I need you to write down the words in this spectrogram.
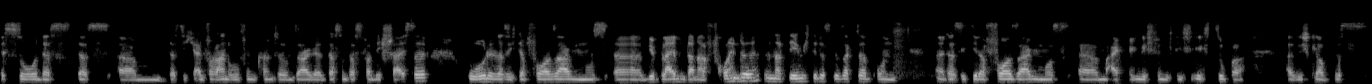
ist so, dass, dass, ähm, dass ich einfach anrufen könnte und sage, das und das fand ich scheiße, oder dass ich davor sagen muss, äh, wir bleiben danach Freunde, nachdem ich dir das gesagt habe, und äh, dass ich dir davor sagen muss, ähm, eigentlich finde ich dich echt super. Also ich glaube, dass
